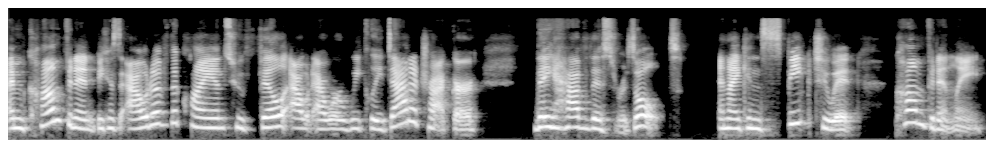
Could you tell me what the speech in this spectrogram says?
I'm confident because out of the clients who fill out our weekly data tracker, they have this result and I can speak to it confidently.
